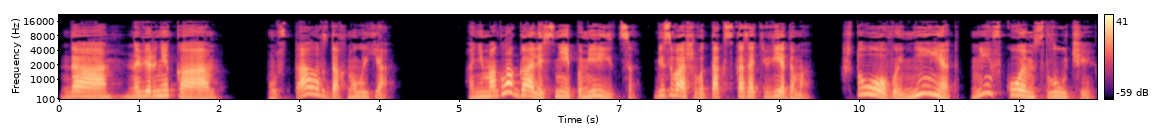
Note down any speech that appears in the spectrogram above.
Да, наверняка. Устало вздохнула я. А не могла Галя с ней помириться, без вашего, так сказать, ведома? «Что вы, нет, ни в коем случае!»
